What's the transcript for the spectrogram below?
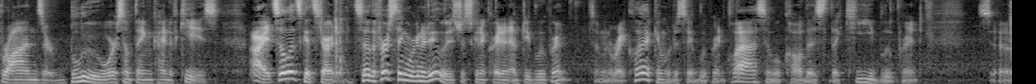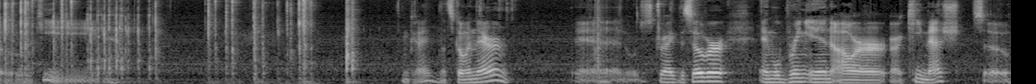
bronze or blue or something kind of keys. All right, so let's get started. So the first thing we're going to do is just going to create an empty blueprint. So I'm going to right click and we'll just say blueprint class and we'll call this the key blueprint. So key. Okay, let's go in there and we'll just drag this over and we'll bring in our, our key mesh. So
